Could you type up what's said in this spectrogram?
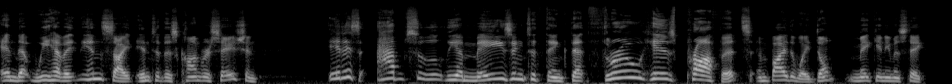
and that we have an insight into this conversation, it is absolutely amazing to think that through his prophets, and by the way, don't make any mistake,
